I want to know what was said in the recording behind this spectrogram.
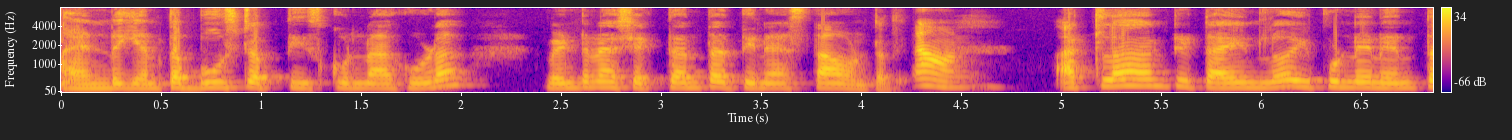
అండ్ ఎంత బూస్టప్ తీసుకున్నా కూడా వెంటనే శక్తి అంతా తినేస్తూ ఉంటుంది. అట్లాంటి టైంలో ఇప్పుడు నేను ఎంత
